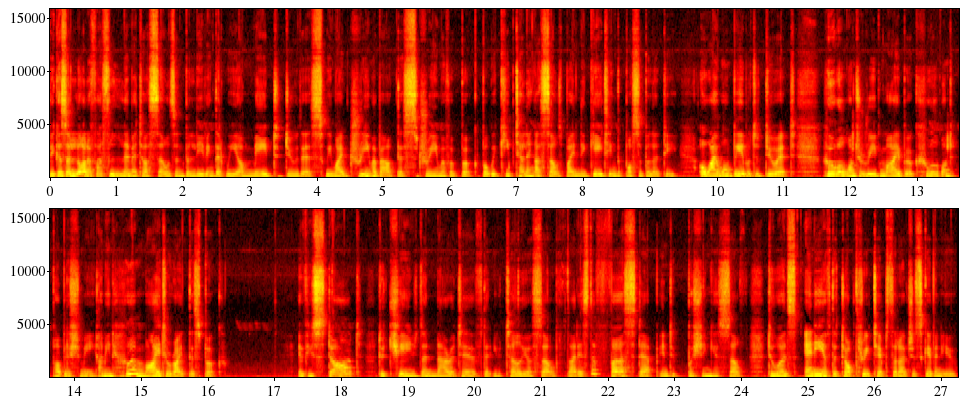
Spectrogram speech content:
Because a lot of us limit ourselves in believing that we are made to do this. We might dream about this dream of a book, but we keep telling ourselves by negating the possibility oh, I won't be able to do it. Who will want to read my book? Who will want to publish me? I mean, who am I to write this book? If you start to change the narrative that you tell yourself, that is the first step into pushing yourself towards any of the top three tips that I've just given you.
